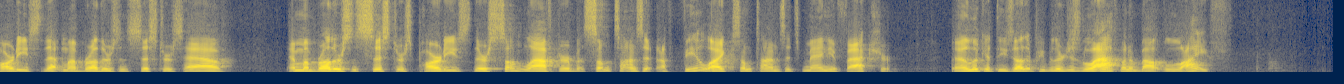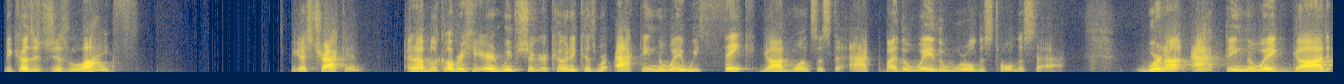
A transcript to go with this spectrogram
parties that my brothers and sisters have. And my brothers and sisters' parties, there's some laughter, but sometimes it, I feel like sometimes it's manufactured. And I look at these other people, they're just laughing about life because it's just life. You guys tracking? And I look over here and we've sugarcoated because we're acting the way we think God wants us to act by the way the world has told us to act. We're not acting the way God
